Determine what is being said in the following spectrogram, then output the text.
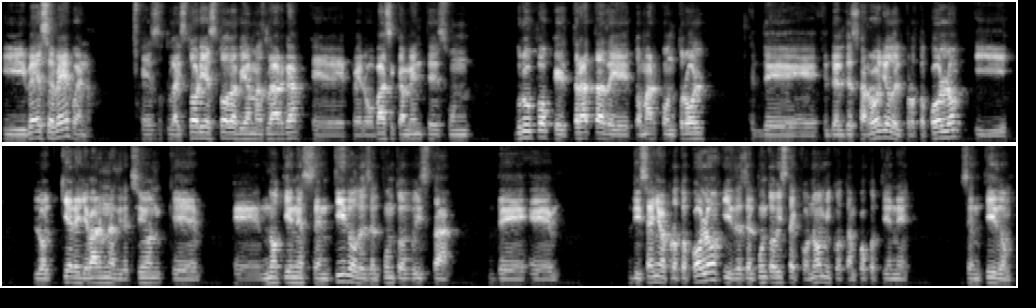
Y BSB, bueno, es, la historia es todavía más larga, eh, pero básicamente es un grupo que trata de tomar control de, del desarrollo del protocolo y lo quiere llevar en una dirección que eh, no tiene sentido desde el punto de vista de diseño de protocolo y desde el punto de vista económico tampoco tiene sentido.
